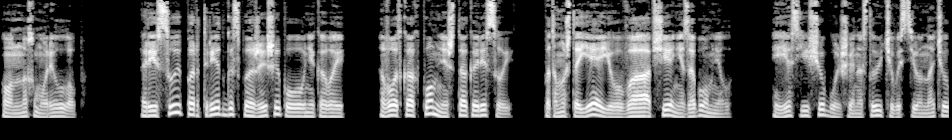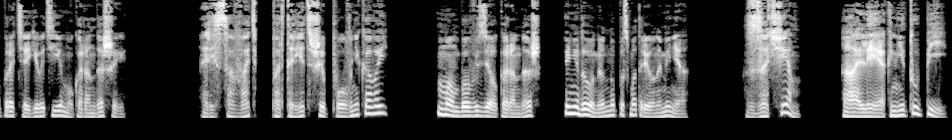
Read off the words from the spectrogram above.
Он нахмурил лоб. Рисуй портрет госпожи Шиповниковой. Вот как помнишь, так и рисуй, потому что я ее вообще не запомнил. Я с еще большей настойчивостью начал протягивать ему карандаши. «Рисовать портрет Шиповниковой?» Мамбо взял карандаш, и недоуменно посмотрел на меня. «Зачем?» «Олег, не тупи!»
